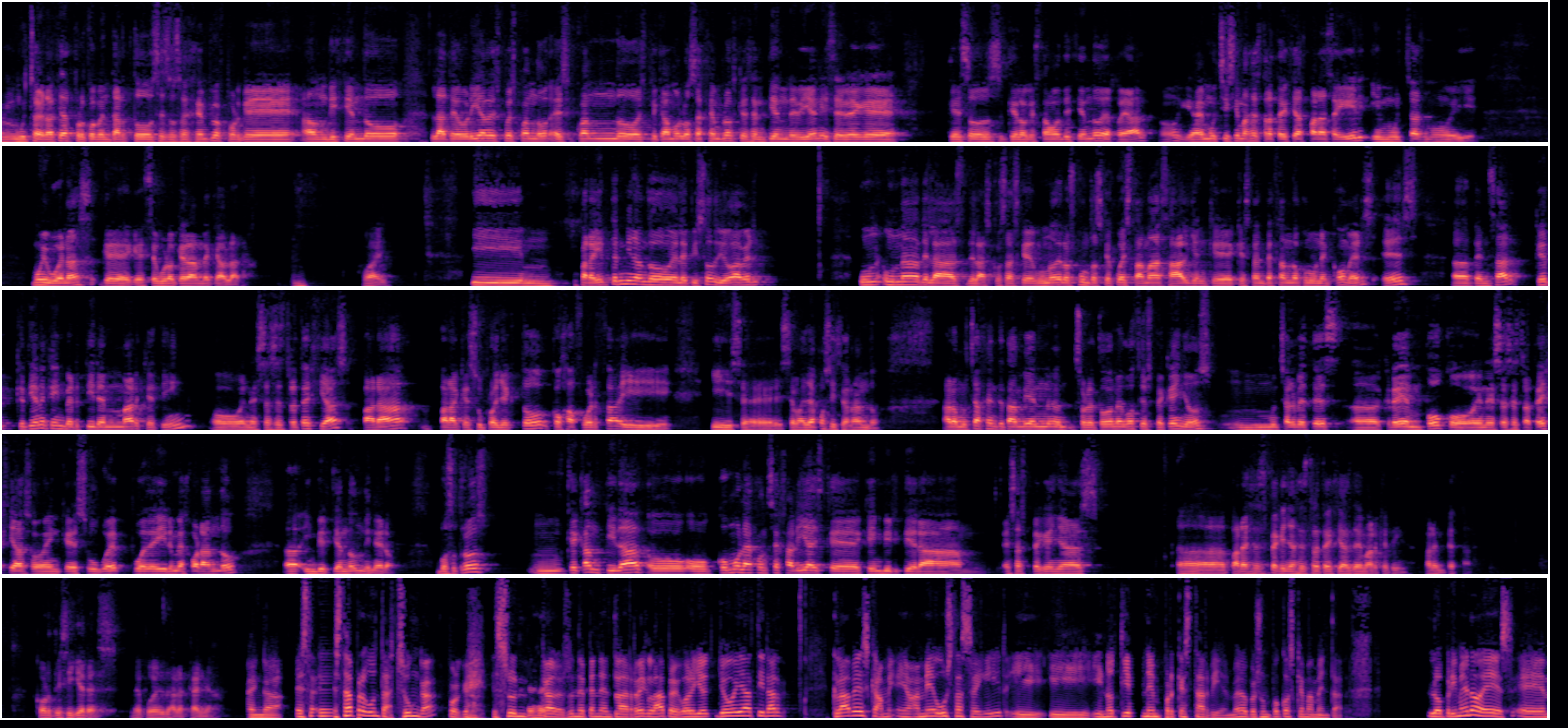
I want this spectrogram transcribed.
muchas gracias por comentar todos esos ejemplos, porque aun diciendo la teoría, después cuando es cuando explicamos los ejemplos que se entiende bien y se ve que, que, esos, que lo que estamos diciendo es real, ¿no? Y hay muchísimas estrategias para seguir y muchas muy, muy buenas que, que seguro que dan de qué hablar. Guay. Y para ir terminando el episodio, a ver, un, una de las, de las cosas que, uno de los puntos que cuesta más a alguien que, que está empezando con un e-commerce es uh, pensar que, tiene que invertir en marketing o en esas estrategias para, para que su proyecto coja fuerza y, y se, se, vaya posicionando. Ahora, mucha gente también, sobre todo negocios pequeños, muchas veces uh, creen poco en esas estrategias o en que su web puede ir mejorando invirtiendo un dinero. Vosotros, ¿qué cantidad o, o cómo le aconsejaríais que, que invirtiera esas pequeñas, uh, para esas pequeñas estrategias de marketing, para empezar? Corti, si quieres, le puedes dar caña. Venga, esta, esta, pregunta es chunga, porque es un, claro, es un dependiente de la regla, pero bueno, yo, yo voy a tirar claves que a mí, a mí me gusta seguir y, y, y, no tienen por qué estar bien, ¿no? pues un poco esquema mental. Lo primero es, eh,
